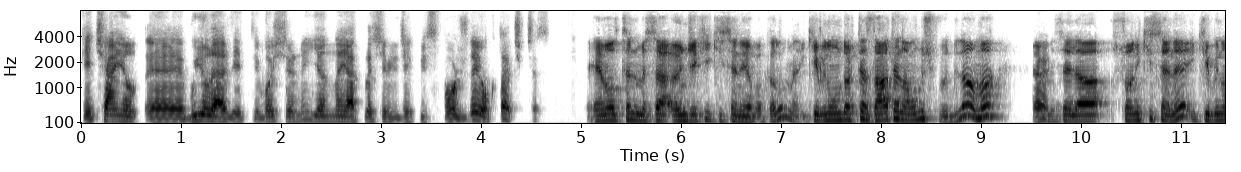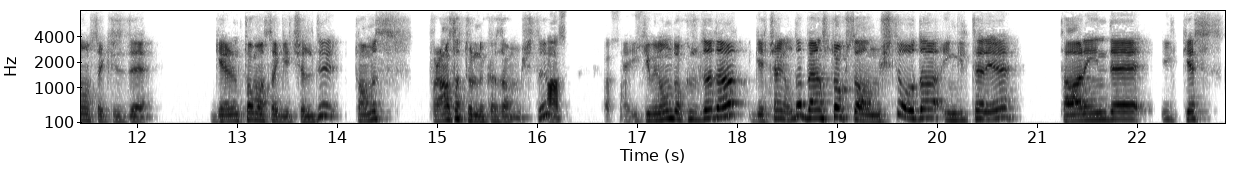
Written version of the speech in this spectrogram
geçen yıl e, bu yıl elde ettiği başarının yanına yaklaşabilecek bir sporcu da yoktu açıkçası. Hamilton mesela önceki iki seneye bakalım. 2014'te zaten almış bu ödülü ama evet. mesela son iki sene 2018'de Geraint Thomas'a geçildi. Thomas Fransa turunu kazanmıştı. Fransa. E, 2019'da da geçen yılda Ben Stokes almıştı. O da İngiltere'ye tarihinde ilk kez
